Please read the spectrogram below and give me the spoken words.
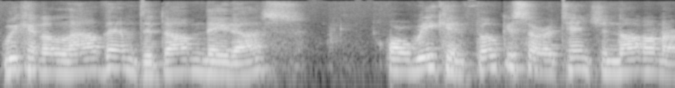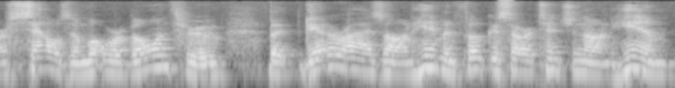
we can allow them to dominate us or we can focus our attention not on ourselves and what we're going through, but get our eyes on Him and focus our attention on Him.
